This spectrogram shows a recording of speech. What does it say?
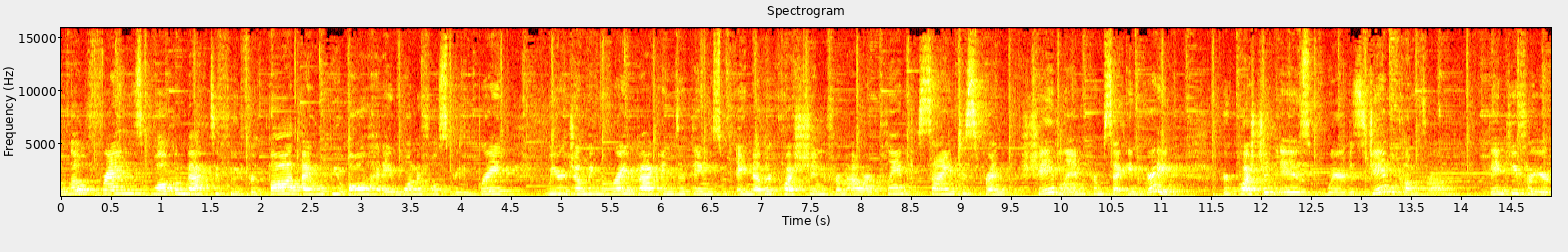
Hello friends, welcome back to Food for Thought. I hope you all had a wonderful spring break. We are jumping right back into things with another question from our plant scientist friend Shaylin from second grade. Her question is, where does jam come from? Thank you for your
